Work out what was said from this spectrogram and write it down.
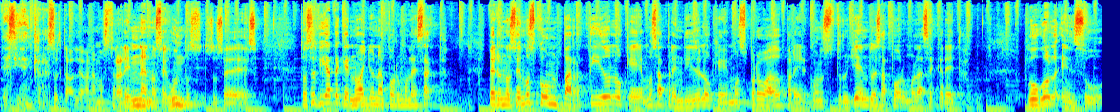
deciden qué resultados le van a mostrar en nanosegundos, sucede eso. Entonces fíjate que no hay una fórmula exacta pero nos hemos compartido lo que hemos aprendido y lo que hemos probado para ir construyendo esa fórmula secreta. Google, en su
